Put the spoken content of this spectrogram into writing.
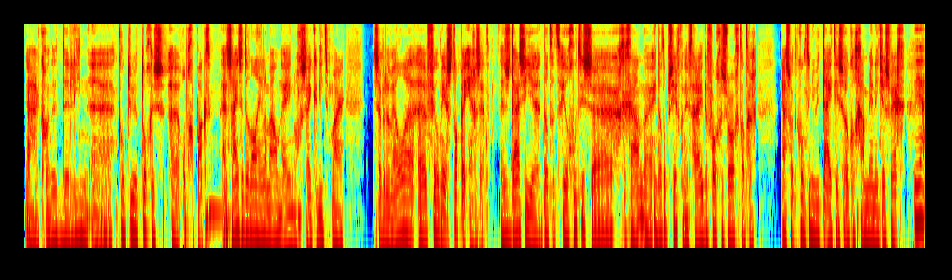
ja, gewoon de, de lean eh, cultuur toch is eh, opgepakt. En zijn ze er dan helemaal? Nee, nog zeker niet. Maar ze hebben er wel eh, eh, veel meer stappen in gezet. Dus daar zie je dat het heel goed is eh, gegaan in dat opzicht. Dan heeft hij ervoor gezorgd dat er ja, een soort continuïteit is. Ook al gaan managers weg Ja.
